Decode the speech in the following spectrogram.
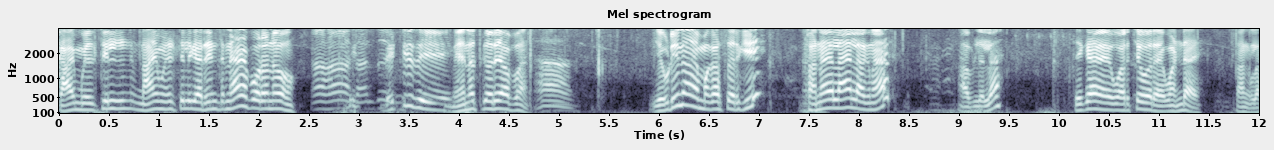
काय मिळतील नाही मिळतील गॅरंटी नाही पोरानो? भेटली रे मेहनत करूया आपण. एवढी नाही मगासारखी खाणायला नाही लागणार आपल्याला. ते काय वरच्यावर आहे वंडा आहे चांगला.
